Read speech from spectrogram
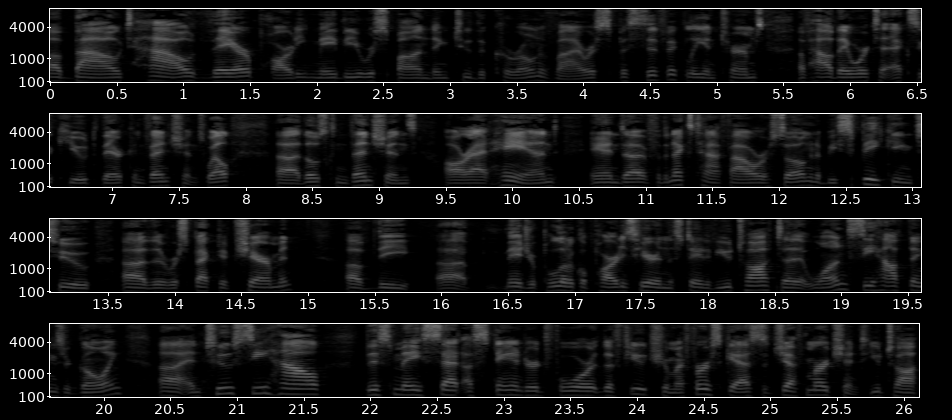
about how their party may be responding to the coronavirus, specifically in terms of how they were to execute their conventions. Well, uh, those conventions are at hand, and uh, for the next half hour or so, I'm going to be speaking to uh, the respective chairmen of the uh, major political parties here in the state of Utah to one, see how things are going, uh, and two, see how this may set a standard for the future. My first guest is Jeff Merchant, Utah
